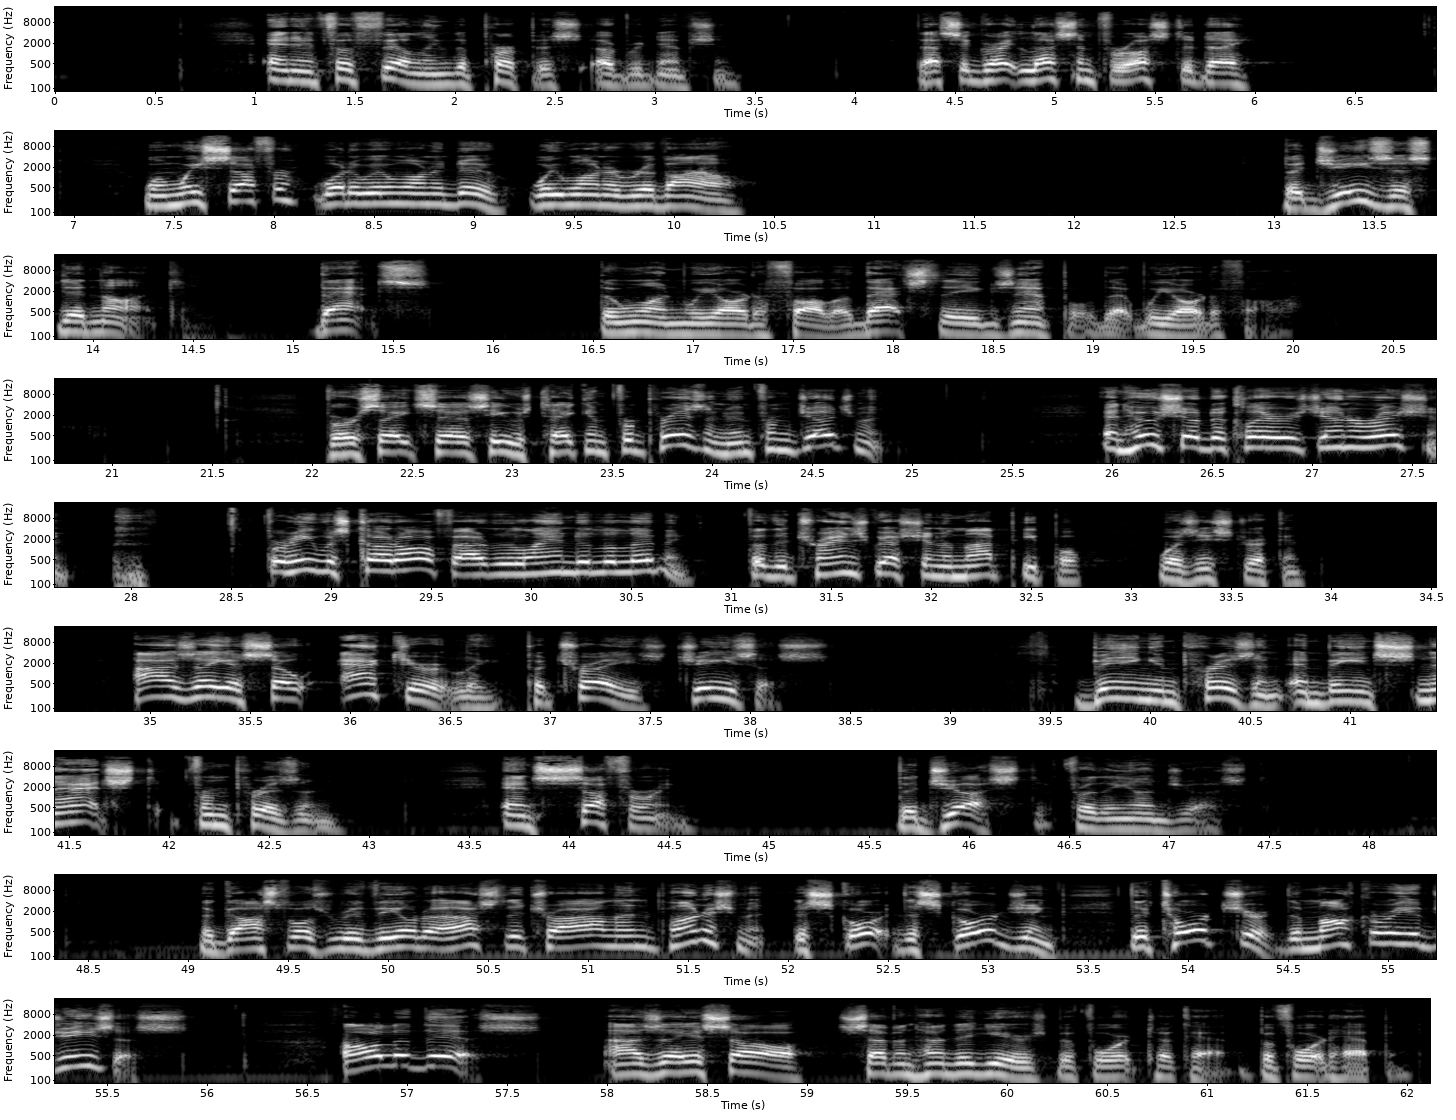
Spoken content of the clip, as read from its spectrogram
and in fulfilling the purpose of redemption. That's a great lesson for us today. When we suffer, what do we want to do? We want to revile. But Jesus did not. That's the one we are to follow. That's the example that we are to follow. Verse 8 says, He was taken from prison and from judgment. And who shall declare his generation? For he was cut off out of the land of the living. For the transgression of my people was he stricken. Isaiah so accurately portrays Jesus being imprisoned and being snatched from prison and suffering the just for the unjust. The Gospels reveal to us the trial and the punishment, the, scor- the scourging, the torture, the mockery of Jesus. All of this Isaiah saw 700 years before it took before it happened.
